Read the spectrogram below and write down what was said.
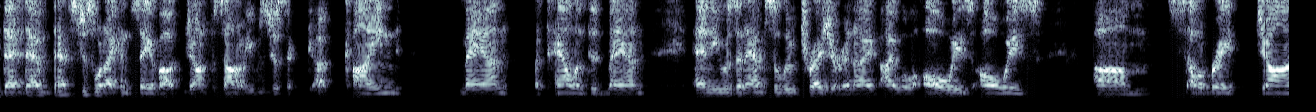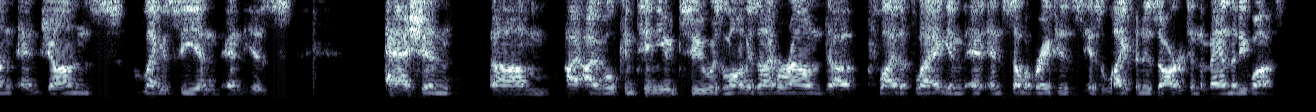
That, that that's just what I can say about John Fasano. He was just a, a kind man, a talented man, and he was an absolute treasure. And I, I will always, always um, celebrate John and John's legacy and, and his passion. Um, I, I will continue to, as long as I'm around, uh, fly the flag and, and, and celebrate his, his life and his art and the man that he was.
